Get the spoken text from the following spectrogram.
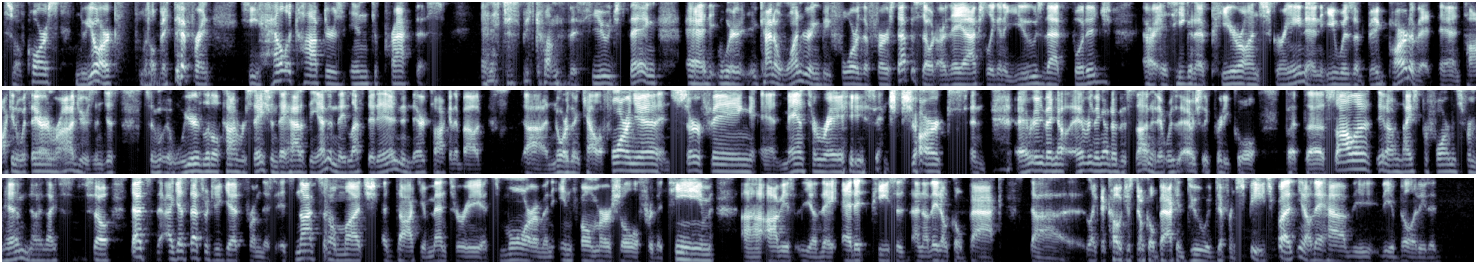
So of course, New York, a little bit different. He helicopters into practice and it just becomes this huge thing. And we're kind of wondering before the first episode are they actually going to use that footage? Or is he going to appear on screen? And he was a big part of it and talking with aaron rodgers and just some weird little conversation they had at the end and they left it in and they're talking about uh, Northern California and surfing and manta rays and sharks and everything everything under the sun, and it was actually pretty cool. But uh, Saleh, you know, nice performance from him. Uh, nice. So that's I guess that's what you get from this. It's not so much a documentary; it's more of an infomercial for the team. Uh, obviously, you know, they edit pieces. I know they don't go back uh, like the coaches don't go back and do a different speech, but you know they have the the ability to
